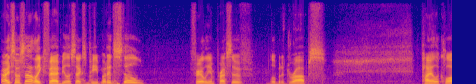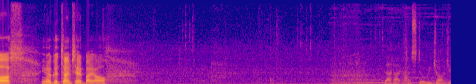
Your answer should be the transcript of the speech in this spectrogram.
Alright, so it's not like fabulous XP, but it's still fairly impressive. A little bit of drops. Pile of cloth. You know, good times had by all. That item is still recharging.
